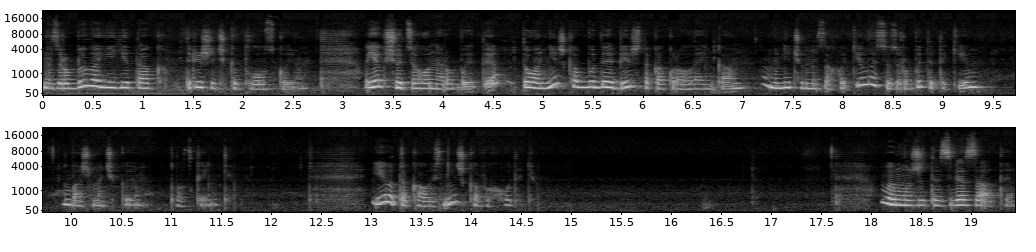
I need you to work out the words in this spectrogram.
зробила її так трішечки плоскою. Якщо цього не робити, то ніжка буде більш така кругленька. Мені чомусь захотілося зробити такі башмачки плоскенькі. І отака ось ніжка виходить. Ви можете зв'язати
